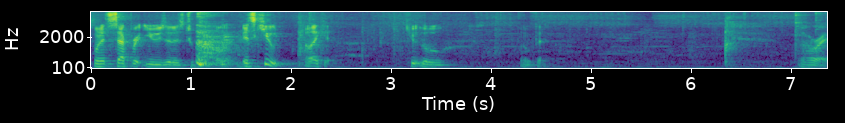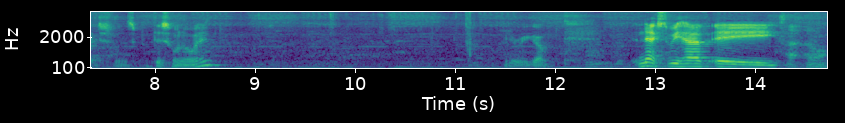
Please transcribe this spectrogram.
when it's separate, you use it as holder. It's cute. I like it. Cute little little thing. All right, so let's put this one away. Here we go. Next, we have a oh.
